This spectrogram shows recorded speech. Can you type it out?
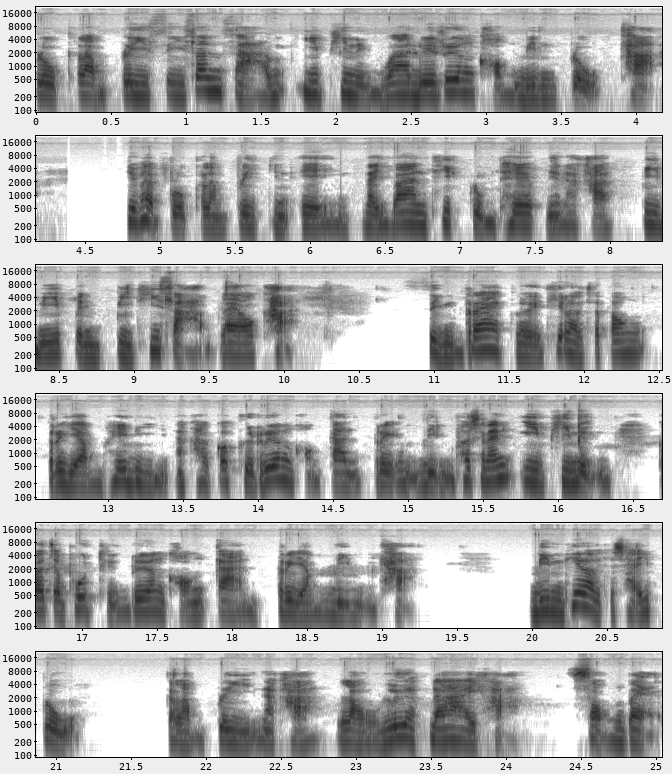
ปลูกกล่ำปลีซีซั่น3 EP 1 ว่าด้วยเรื่องของดินปลูกค่ะ พี่แพทย์ปลูกกล่ำปลีกินเองในบ้านที่กรุงเทพเนี่ยนะคะ ปีนี้เป็นปีที่ 3 แล้วค่ะ สิ่งแรกเลยที่เราจะต้องเตรียมให้ดีนะคะ ก็คือเรื่องของการเตรียมดิน เพราะฉะนั้น EP 1 ก็จะพูดถึงเรื่องของการเตรียมดินค่ะ ดินที่เราจะใช้ปลูกกล่ำปลีนะคะ เราเลือกได้ค่ะสองแบบ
